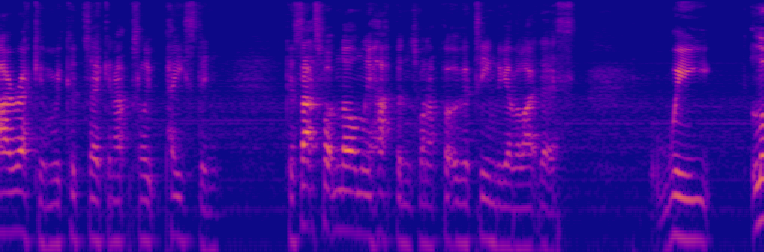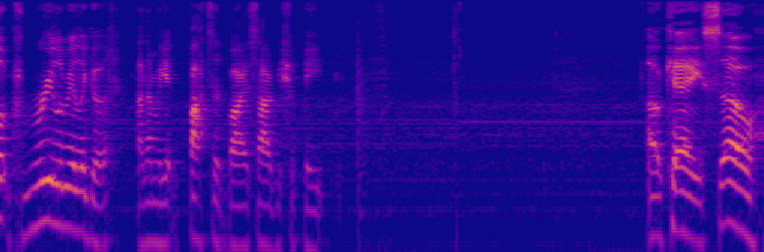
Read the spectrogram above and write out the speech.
I reckon we could take an absolute pasting, because that's what normally happens when I put a good team together like this. We look really really good, and then we get battered by a side we should beat. Okay, so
